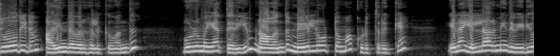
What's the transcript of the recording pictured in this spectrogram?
ஜோதிடம் அறிந்தவர்களுக்கு வந்து முழுமையாக தெரியும். நான் வந்து மேலோட்டமாக கொடுத்துருக்கேன். ஏன்னா எல்லாருமே இந்த வீடியோ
